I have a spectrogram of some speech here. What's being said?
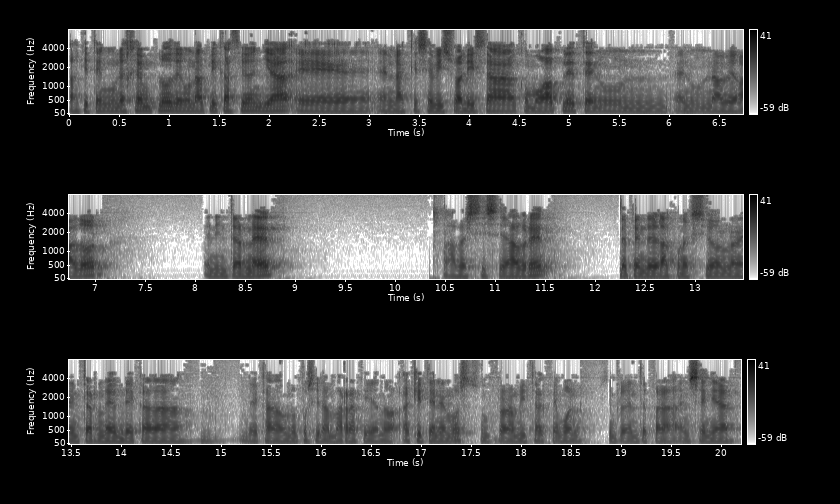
Aquí tengo un ejemplo de una aplicación ya eh, en la que se visualiza como applet en un, en un navegador en Internet. A ver si se abre depende de la conexión a internet de cada, de cada uno, pues irá más rápido. Aquí tenemos un programita que, bueno, simplemente para enseñar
